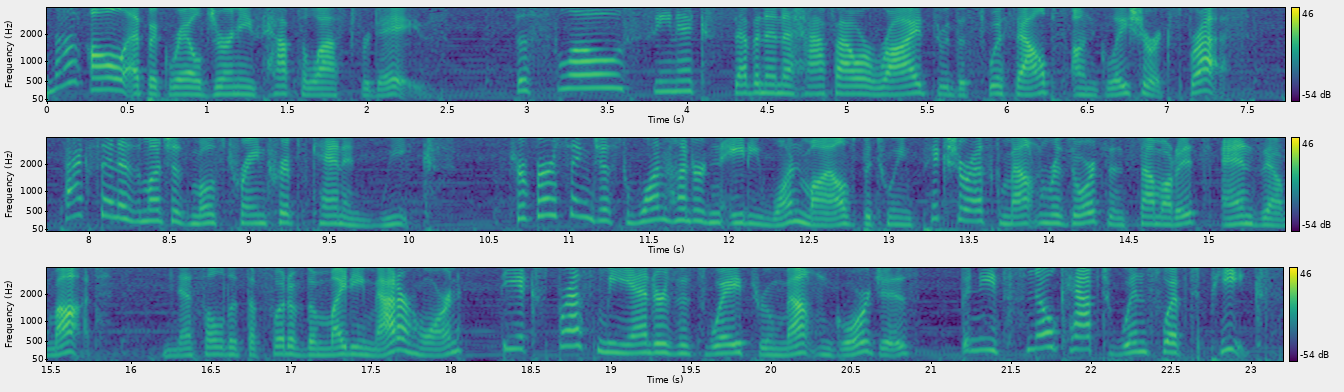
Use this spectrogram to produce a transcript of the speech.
Not all epic rail journeys have to last for days. The slow, scenic seven and a half hour ride through the Swiss Alps on Glacier Express packs in as much as most train trips can in weeks. Traversing just 181 miles between picturesque mountain resorts in St. Moritz and Zermatt. Nestled at the foot of the mighty Matterhorn, the express meanders its way through mountain gorges, beneath snow-capped windswept peaks,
